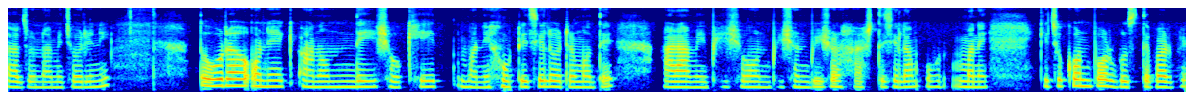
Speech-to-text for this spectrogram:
তার জন্য আমি চড়িনি। তো ওরা অনেক আনন্দে, শোকে মানে উঠেছিল এটার মধ্যে, আর আমি ভীষণ ভীষণ ভীষণ হাসতেছিলাম। ওর মানে কিছুক্ষণ পর বুঝতে পারবে।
